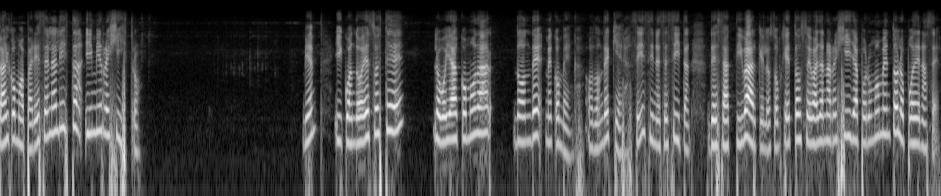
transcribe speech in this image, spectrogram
tal como aparece en la lista y mi registro. Bien, y cuando eso esté, lo voy a acomodar donde me convenga o donde quiera, ¿sí? Si necesitan desactivar que los objetos se vayan a rejilla por un momento, lo pueden hacer.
